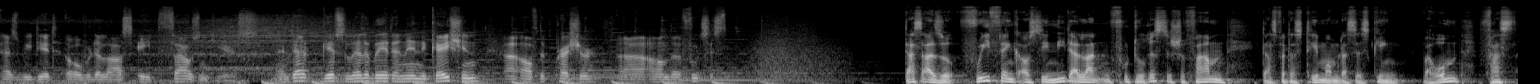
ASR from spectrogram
as we did over the last 8,000 years. And that gives a little bit an indication uh, of the pressure uh, on the food system. Das also Freethink aus den Niederlanden, futuristische Farmen, das war das Thema, um das es ging. Warum? Fast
